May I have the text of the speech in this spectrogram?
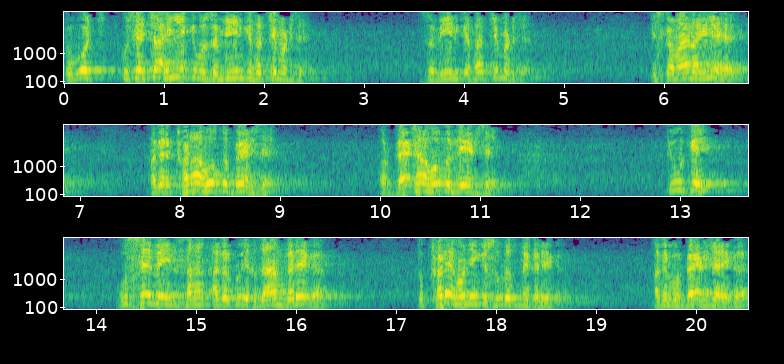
تو وہ اسے چاہیے کہ وہ زمین کے ساتھ چمٹ جائے۔ زمین کے ساتھ چمٹ جائے۔ اس کا معنی یہ ہے، اگر کھڑا ہو تو بیٹھ جائے اور بیٹھا ہو تو لیٹ جائے۔ کیونکہ غصے میں انسان اگر کوئی اقدام کرے گا، تو کھڑے ہونے کی صورت میں کرے گا۔ اگر وہ بیٹھ جائے گا،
